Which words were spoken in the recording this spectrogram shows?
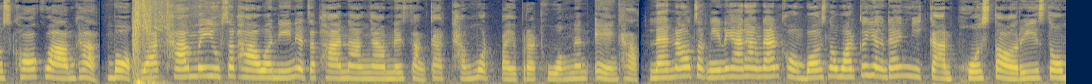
สต์ข้อความค่ะ บอกว่าถ้าไม่ยุบสภาวันนี้เนี่ยจะพานางงามในสังกัดทั้งหมดไปประท้วงนั่นเองค่ะ และนอกจากนี้นะคะทางด้านของบอสนวัตก็ยังได้มีการโพสต์สตอรี่ส้ม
